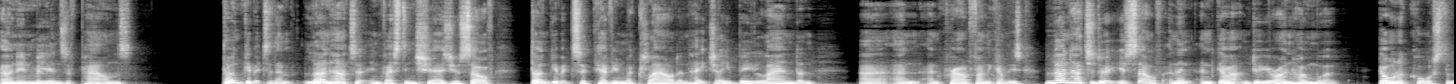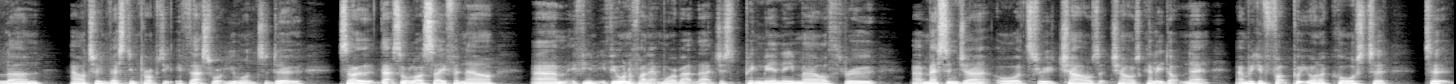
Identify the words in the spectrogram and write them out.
earning millions of pounds don't give it to them learn how to invest in shares yourself don't give it to Kevin McCloud and HAB Land and uh, and and crowdfunding companies. Learn how to do it yourself, and then and go out and do your own homework. Go on a course to learn how to invest in property if that's what you want to do. So that's all I'll say for now. Um, if you if you want to find out more about that, just ping me an email through uh, Messenger or through Charles at charleskelly.net, and we can f- put you on a course to to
